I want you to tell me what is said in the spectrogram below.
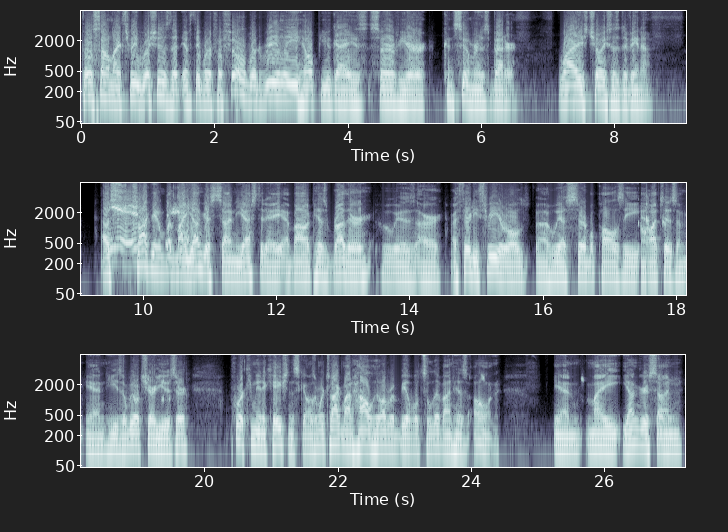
Those sound like three wishes that, if they were fulfilled, would really help you guys serve your consumers better. Wise choices, Davina. I was yes. talking with my youngest son yesterday about his brother, who is our, our 33 year old, uh, who has cerebral palsy and autism, and he's a wheelchair user, poor communication skills. And we're talking about how he'll ever be able to live on his own. And my younger son mm-hmm.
